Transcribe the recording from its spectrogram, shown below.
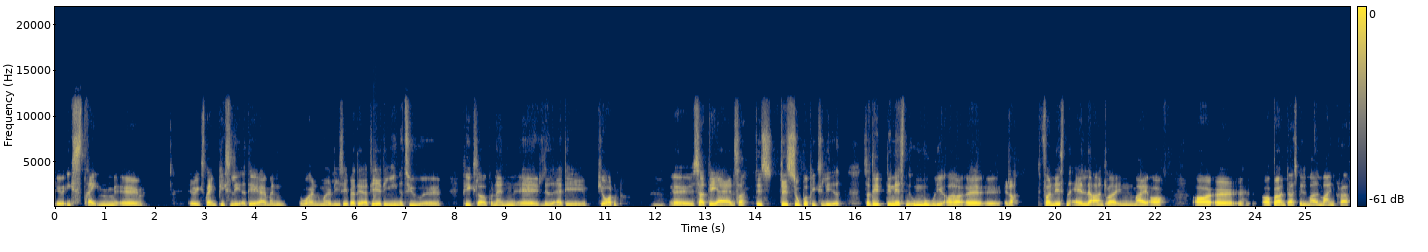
det er jo ekstremt, øh, det er jo ekstremt pixeleret. Det er, man, oh, nu må jeg lige se, hvad det er. Det er det 21 øh, pixler, og på den anden øh, led er det 14. Mm. Øh, så det er altså, det, det er super pixeleret. Så det, det er næsten umuligt, at, øh, øh, eller for næsten alle andre end mig og, og, øh, og børn, der har spillet meget Minecraft,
